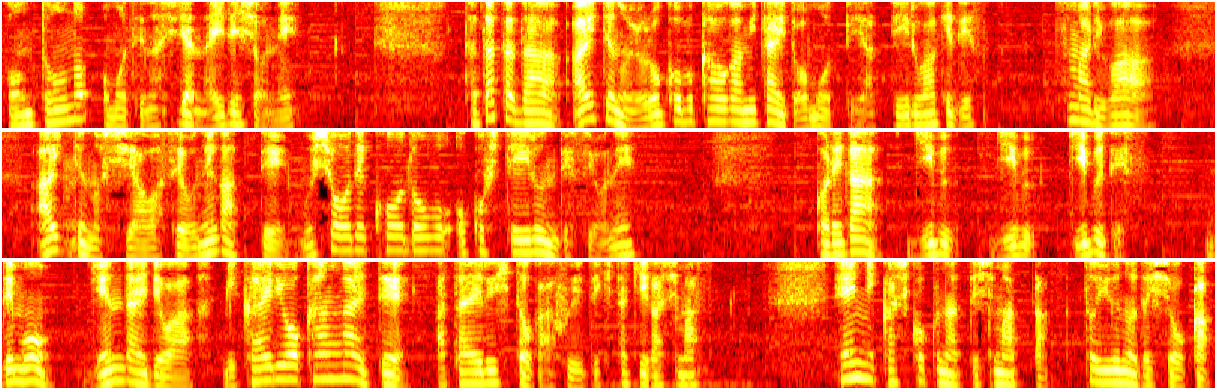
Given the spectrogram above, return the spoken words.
本当のおもてなしじゃないでしょうね。ただただ相手の喜ぶ顔が見たいと思ってやっているわけです。つまりは、相手の幸せを願って無償で行動を起こしているんですよね。これがギブ、ギブ、ギブです。でも、現代では見返りを考えて与える人が増えてきた気がします。変に賢くなってしまったというのでしょうか。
